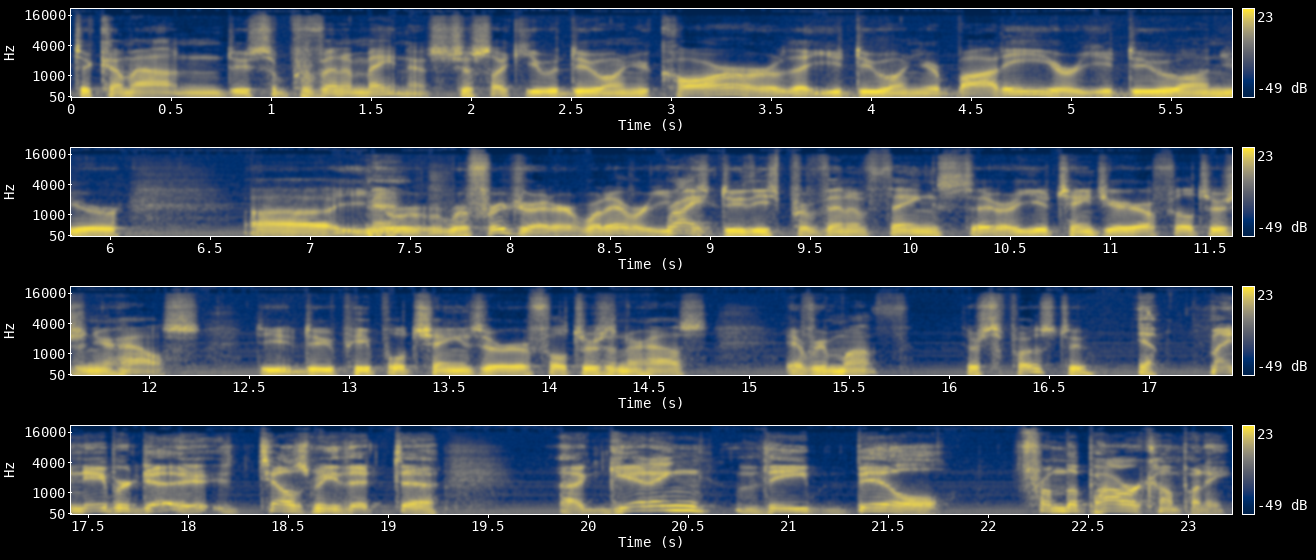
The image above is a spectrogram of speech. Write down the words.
to come out and do some preventive maintenance, just like you would do on your car or that you do on your body or you do on your uh, your Yeah. refrigerator, whatever. You Right. just do these preventive things, to, or you change your air filters in your house. Do you, do people change their air filters in their house every month? They're supposed to. Yeah. My neighbor d- uh, tells me that uh, uh, getting the bill from the power company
